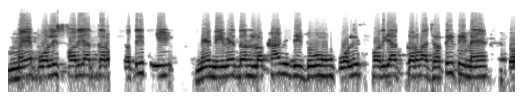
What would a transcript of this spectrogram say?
મેં પોલીસ ફરિયાદ કરવા જતી હતી. મેં નિવેદન લખાવી દીધું, હું પોલીસ ફરિયાદ કરવા જતી હતી ને, તો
